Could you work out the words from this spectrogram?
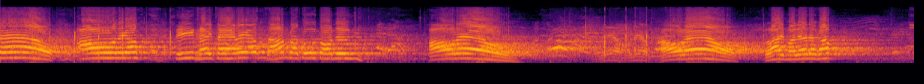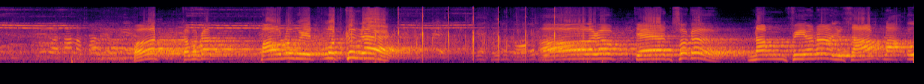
แล้ว เอาเลยครับ ตีไข่แตกเลยครับสามประตูต่อหนึ่ง เอาแล้วเอาแล้ว ไล่มาแล้วนะครับ เปิดกรรมการเป่านกหวีดหมดครึ่งแรกเอาละครับ แจนซ็อกเกอร์นำเฟียน่าอยู่ 3 ประตู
